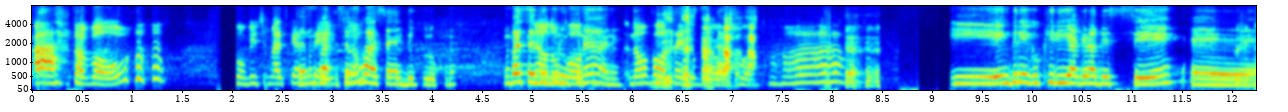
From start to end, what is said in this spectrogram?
Ah, tá bom. Convite mais que você aceito. Não vai, você não vai sair do grupo, né? Não vai sair não, do grupo, vou, né, Anne? Não vou sair do grupo. e, Endrigo, queria agradecer é,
